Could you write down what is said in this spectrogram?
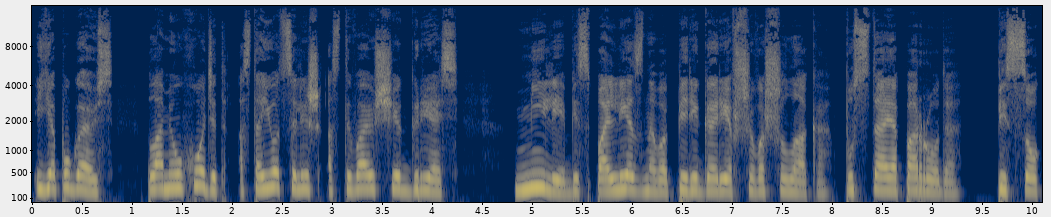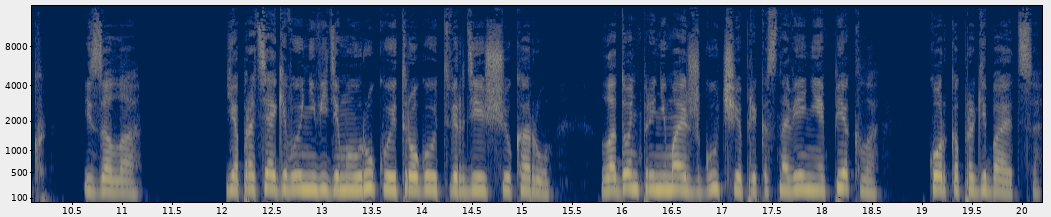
И я пугаюсь. Пламя уходит, остается лишь остывающая грязь. Мили бесполезного перегоревшего шлака, пустая порода, песок и зола. Я протягиваю невидимую руку и трогаю твердеющую кору. Ладонь принимает жгучее прикосновение пекла, корка прогибается.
